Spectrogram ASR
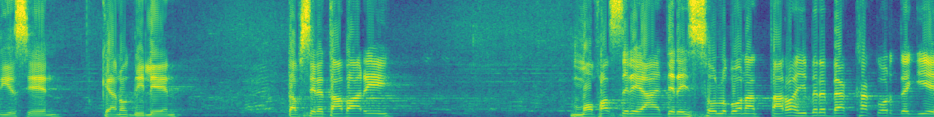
দিয়েছেন, কেন দিলেন? তাফসিরে তাবারি মফাসিরে আয়তের এই সলবনা তারা এবারে ব্যাখ্যা করতে গিয়ে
